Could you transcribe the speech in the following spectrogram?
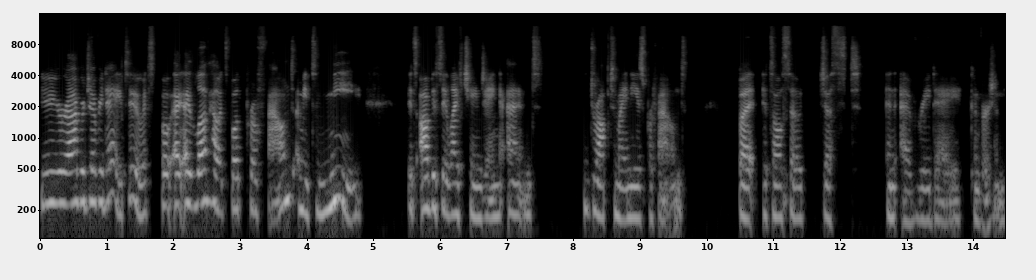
your average every day too. It's both I, I love how it's both profound. I mean, to me, it's obviously life changing and drop to my knees profound, but it's also just an everyday conversion.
